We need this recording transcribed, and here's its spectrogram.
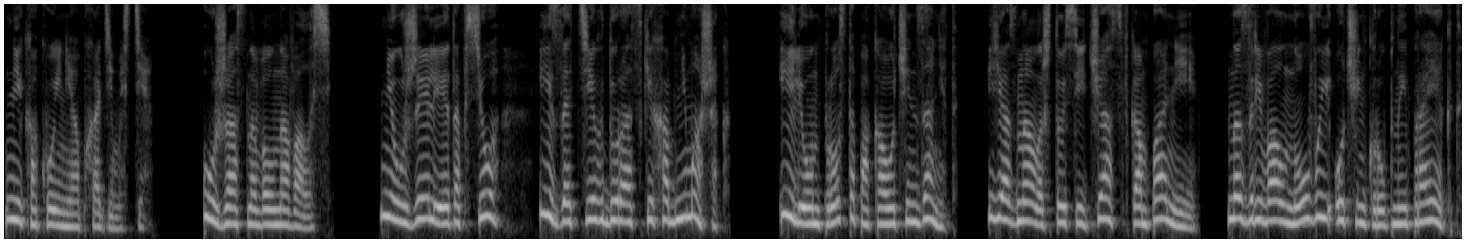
никакой необходимости. Ужасно волновалась. Неужели это все из-за тех дурацких обнимашек? Или он просто пока очень занят? Я знала, что сейчас в компании назревал новый очень крупный проект,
